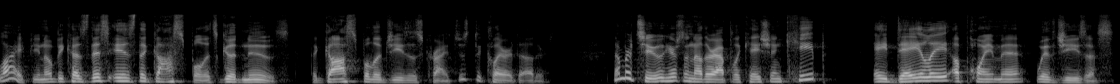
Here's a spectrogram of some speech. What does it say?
life, you know, because this is the gospel. It's good news, the gospel of Jesus Christ. Just declare it to others. Number two, here's another application keep a daily appointment with Jesus.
